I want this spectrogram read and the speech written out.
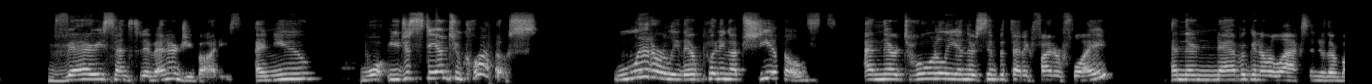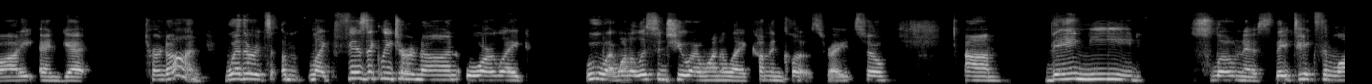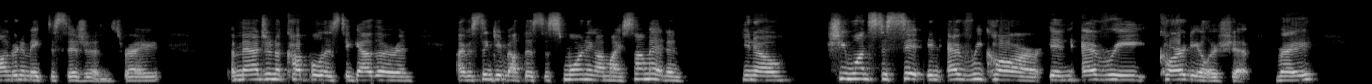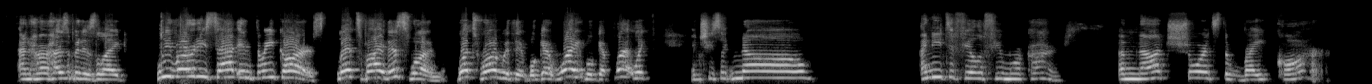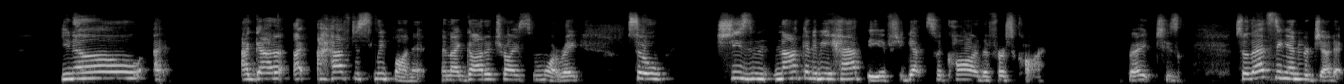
very sensitive energy bodies and you you just stand too close literally they're putting up shields and they're totally in their sympathetic fight or flight and they're never going to relax into their body and get turned on whether it's um, like physically turned on or like ooh, I want to listen to you. I want to like come in close, right? So um, they need slowness. They take them longer to make decisions, right? Imagine a couple is together, and I was thinking about this this morning on my summit, and you know, she wants to sit in every car in every car dealership, right? And her husband is like, We've already sat in three cars. Let's buy this one. What's wrong with it? We'll get white. We'll get black. Like, and she's like, no, I need to feel a few more cars. I'm not sure it's the right car. You know, I, I gotta, I, I have to sleep on it and I gotta try some more, right? So she's not going to be happy if she gets a car, the first car, right? She's so that's the energetic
